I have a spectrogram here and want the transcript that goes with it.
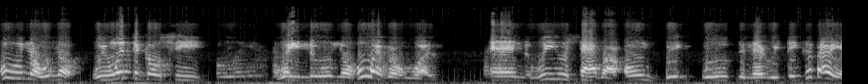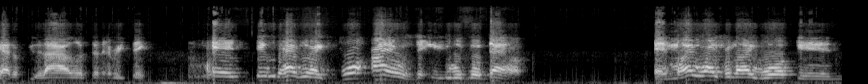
who? No, no. We went to go see Wayne Newton or whoever it was, and we used to have our own big booth and everything because I had a few dollars and everything. And they would have like four aisles that you would go down. And my wife and I walk in,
